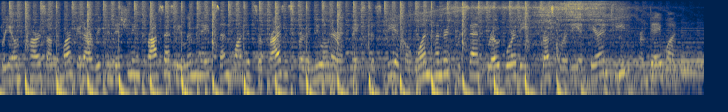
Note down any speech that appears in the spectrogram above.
pre-owned cars on the market our reconditioning process eliminates unwanted surprises for the new owner and makes this vehicle 100% roadworthy, trustworthy and guaranteed from day one.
